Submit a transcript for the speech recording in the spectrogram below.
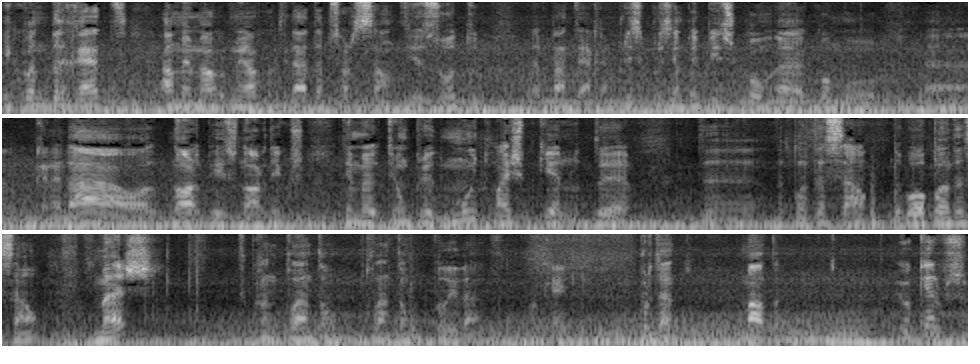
e quando derrete há uma maior, maior quantidade de absorção de azoto para a Terra. Por isso que, por exemplo, em países como, como o Canadá ou nor, países nórdicos tem, tem um período muito mais pequeno de, de, de plantação, de boa plantação, mas quando plantam, plantam com qualidade, ok? Portanto, malta, eu quero-vos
